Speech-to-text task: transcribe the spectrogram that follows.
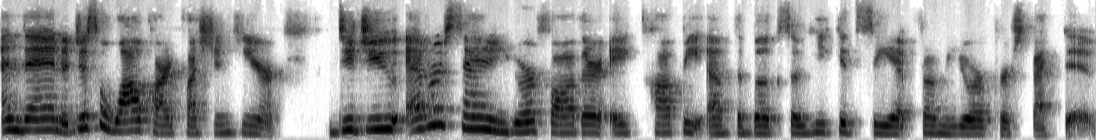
And then just a wild card question here. Did you ever send your father a copy of the book so he could see it from your perspective?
